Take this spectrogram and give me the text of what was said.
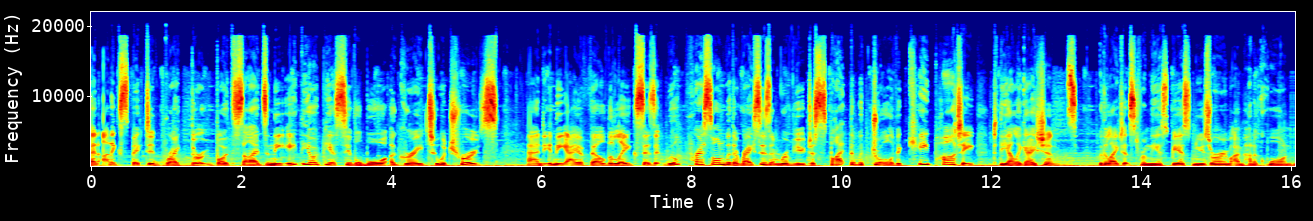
An unexpected breakthrough, both sides in the Ethiopia civil war agreed to a truce. And in the AFL, the league says it will press on with a racism review despite the withdrawal of a key party to the allegations. With the latest from the SBS newsroom, I'm Hannah Kwan.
